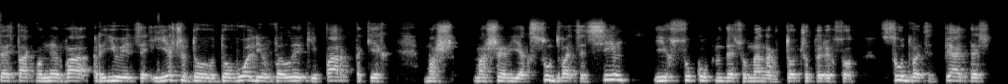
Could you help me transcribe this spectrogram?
десь так вони варіюються. І є ще доволі великий парк таких маш, машин, як Су-27, їх сукупно десь у межах до 400, Су-25 десь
